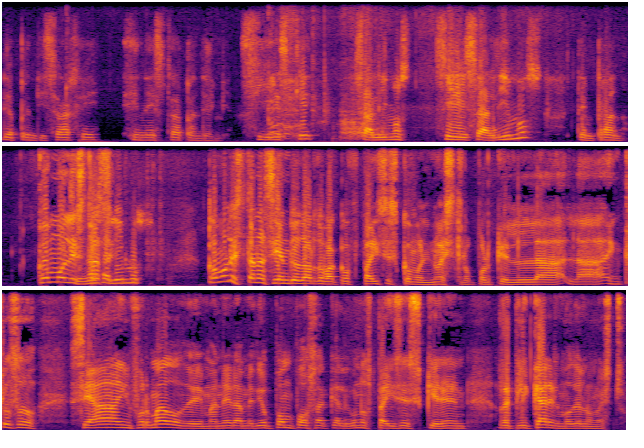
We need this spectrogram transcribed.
de aprendizaje en esta pandemia. Si es que salimos, si salimos temprano. ¿Cómo le salimos ¿Cómo le están haciendo Eduardo Bakov países como el nuestro? Porque la, la, incluso se ha informado de manera medio pomposa que algunos países quieren replicar el modelo nuestro.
